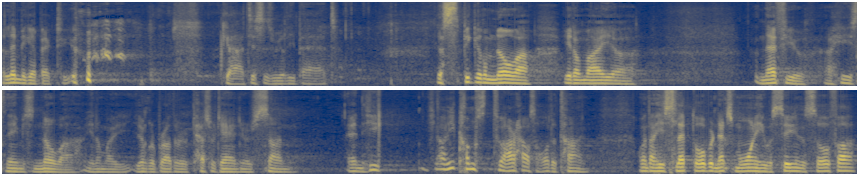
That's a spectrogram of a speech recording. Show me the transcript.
Let me get back to you. God, this is really bad. Just speaking of Noah, you know, my uh, nephew, uh, his name is Noah, you know, my younger brother, Pastor Daniel's son. And he, you know, he comes to our house all the time. One night he slept over, next morning he was sitting on the sofa,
